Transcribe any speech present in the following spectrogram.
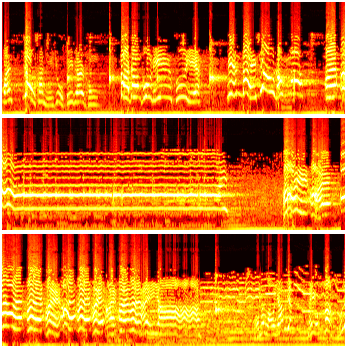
完，要杀你就随便捅。大丈夫临死也面带笑容啊，哎哎，哎哎哎哎哎哎哎哎哎哎哎呀！我们老杨家没有怕死的。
